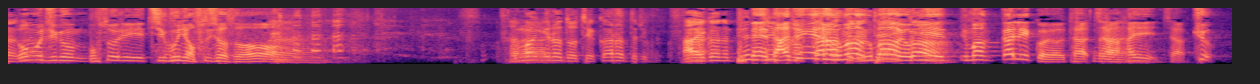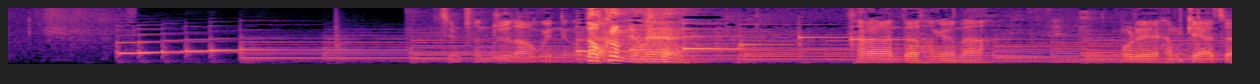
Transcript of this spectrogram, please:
네. 너무 지금 목소리 지분이 없으셔서. 네. 사랑- 음악이라도 어떻게 깔아드리고. 아, 이거는 편집. 네, 나중에 는 음악, 음악, 여기 음악 깔릴 거예요. 자, 자, 네. 하이, 자, 큐. 지금 전주 나오고 있는 거죠. 어, 그럼요. 네. 네. 사랑한다 성현아. 올해 함께하자.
